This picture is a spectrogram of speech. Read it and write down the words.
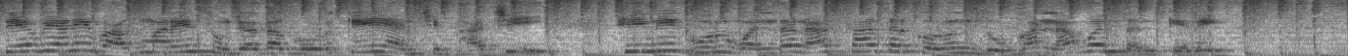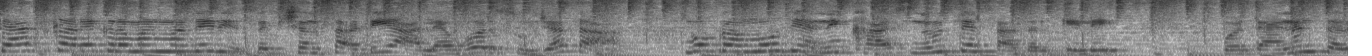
देव यांनी वाघमारे सुजाता गोडके यांची भाची हिने गुरुवंदना सादर करून दोघांना वंदन केले. त्याच कार्यक्रमांमध्ये रिसेप्शनसाठी आल्यावर सुजाता व प्रमोद यांनी खास नृत्य सादर केले व त्यानंतर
